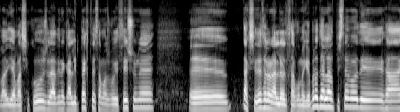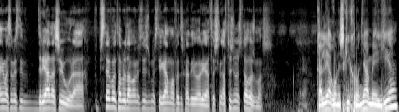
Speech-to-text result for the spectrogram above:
βα- για βασικούς, δηλαδή είναι καλοί παίχτες, θα μας βοηθήσουν. Ε, εντάξει, δεν θέλω να λέω ότι θα βγούμε και πρώτοι, αλλά πιστεύω ότι θα είμαστε μέσα στην τριάδα σίγουρα. Πιστεύω ότι θα πρωταγωνιστήσουμε στη γάμα φέτος κατηγορία. Αυτός είναι, αυτός είναι ο στόχος μας. Καλή αγωνιστική χρονιά με υγεία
